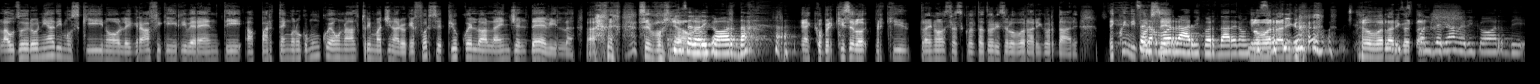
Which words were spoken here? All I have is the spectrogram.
l'autoironia di Moschino, le grafiche irriverenti appartengono comunque a un altro immaginario che forse è più quello alla Angel Devil, se vogliamo. Chi se lo ricorda? Ecco, per chi, se lo, per chi tra i nostri ascoltatori se lo vorrà ricordare. E quindi Se forse lo vorrà ricordare, non se lo vorrà, se ricor- se lo vorrà ricordare. Spolveriamo i ricordi,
